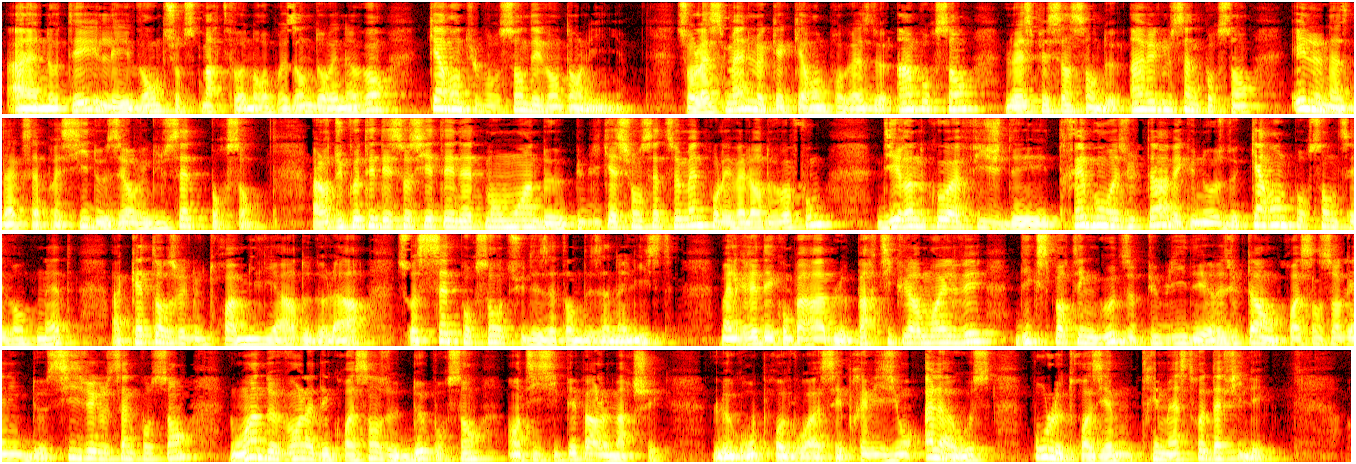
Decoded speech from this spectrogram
À noter, les ventes sur smartphone représentent dorénavant 48% des ventes en ligne. Sur la semaine, le CAC 40 progresse de 1%, le SP500 de 1,5% et le Nasdaq s'apprécie de 0,7%. Alors du côté des sociétés, nettement moins de publications cette semaine pour les valeurs de vos fonds. Direnco affiche des très bons résultats avec une hausse de 40% de ses ventes nettes à 14,3 milliards de dollars, soit 7% au-dessus des attentes des analystes. Malgré des comparables particulièrement élevés, Dick's Sporting Goods publie des résultats en croissance organique de 6,5%, loin devant la décroissance de 2% anticipée par le marché. Le groupe revoit ses prévisions à la hausse pour le troisième trimestre d'affilée.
